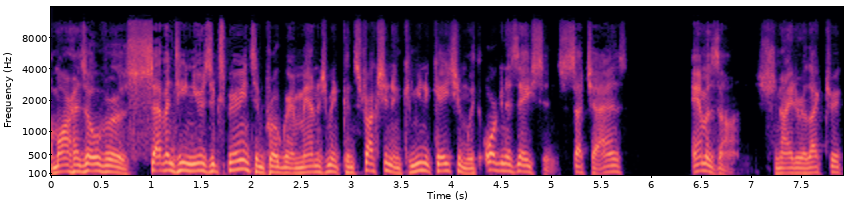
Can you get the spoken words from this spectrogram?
Amar has over 17 years' experience in program management, construction, and communication with organizations such as Amazon, Schneider Electric,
